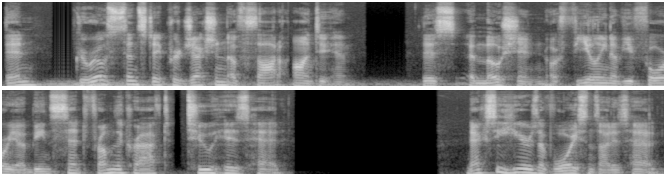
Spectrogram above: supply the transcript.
Then, Garreau sensed a projection of thought onto him. This emotion or feeling of euphoria being sent from the craft to his head. Next, he hears a voice inside his head.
